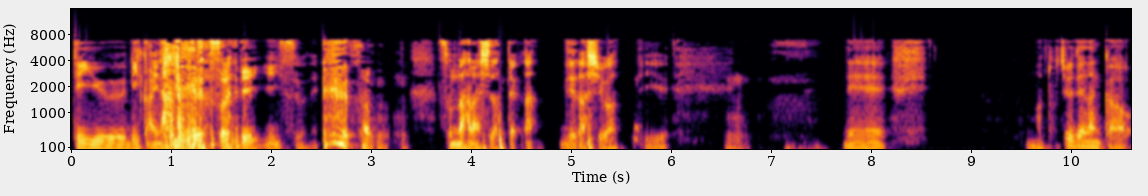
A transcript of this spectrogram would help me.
ていう理解なんだけど、それでいいっすよね。多分、そんな話だったよな、出だしはっていう。うん。で、まあ、途中でなんか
